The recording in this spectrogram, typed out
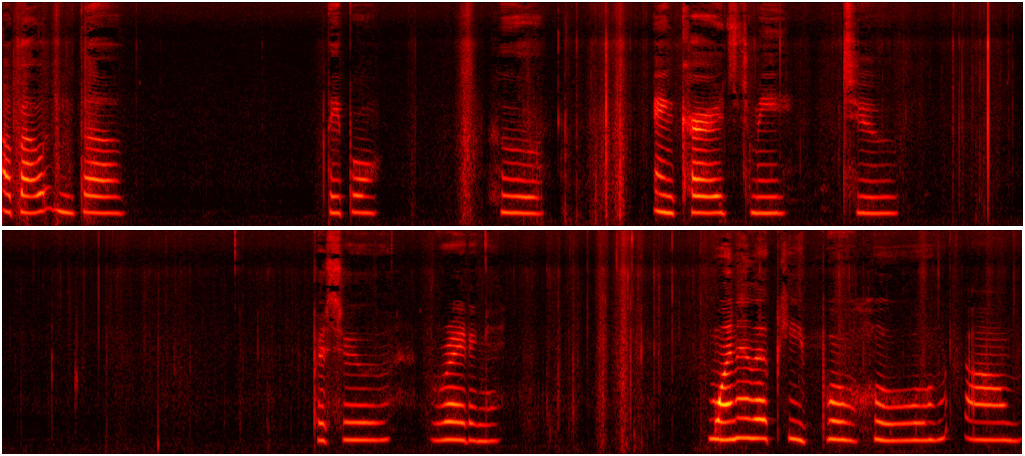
about the people who encouraged me to pursue writing it one of the people who um,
